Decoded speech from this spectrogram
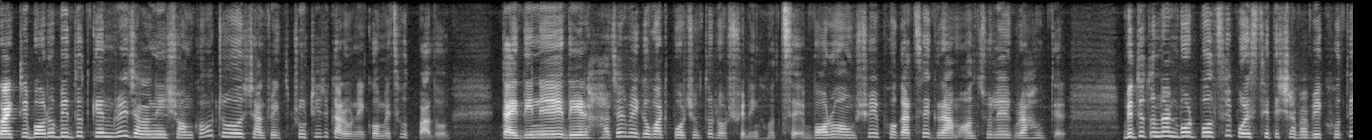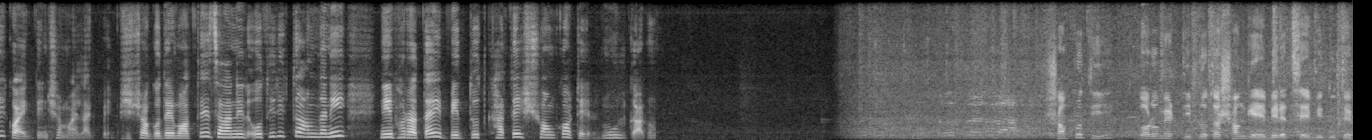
কয়েকটি বড় বিদ্যুৎ কেন্দ্রে জ্বালানি সংকট ও যান্ত্রিক ত্রুটির কারণে কমেছে উৎপাদন। তাই দিনে দেড় হাজার মেগাওয়াট পর্যন্ত লোডশেডিং হচ্ছে। বড় অংশে ভোগাচ্ছে গ্রাম অঞ্চলের গ্রাহকদের। বিদ্যুৎ উন্নয়ন বোর্ড বলছে পরিস্থিতি স্বাভাবিক হতে কয়েকদিন সময় লাগবে। বিশেষজ্ঞদের মতে জ্বালানির অতিরিক্ত আমদানি নির্ভরতায় বিদ্যুৎ খাতের সংকটের মূল কারণ। সম্প্রতি গরমের তীব্রতার সঙ্গে বেড়েছে বিদ্যুতের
